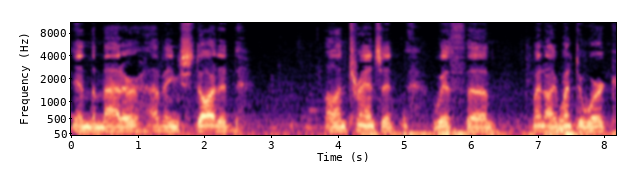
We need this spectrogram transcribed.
in the matter, having started on transit with um, when I went to work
